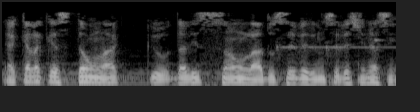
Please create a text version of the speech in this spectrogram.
é aquela questão lá que, da lição lá do Severino Celestino é assim.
